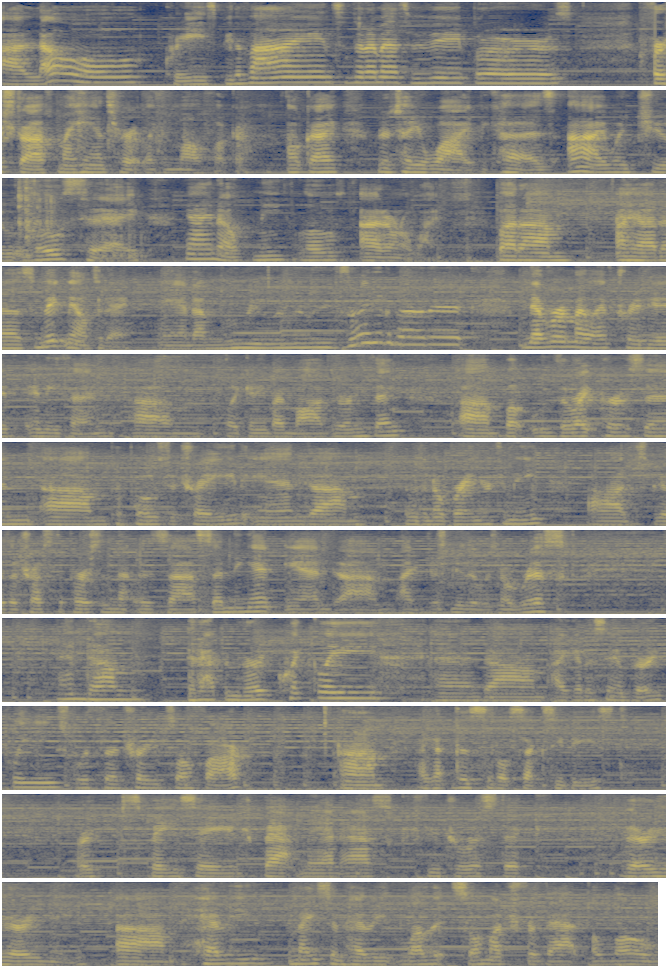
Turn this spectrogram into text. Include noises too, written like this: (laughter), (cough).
Hello, crispy divines into the massive vapors. First off, my hands hurt like a motherfucker. Okay, I'm gonna tell you why. Because I went to Lowe's today. Yeah, I know, me, Lowe's. I don't know why, but um, I had uh, some vape mail today, and I'm really, really excited about it. Never in my life traded anything, um, like any by mods or anything. Um, but the right person um, proposed a trade, and um, it was a no-brainer to me uh, just because I trust the person that was uh, sending it, and um, I just knew there was no risk. And um, it happened very quickly, and um, I gotta say I'm very pleased with the trade so far. Um, I got this little sexy beast, very space age, Batman-esque, futuristic, very very neat. Um, heavy, nice and heavy. Love it so much for that alone.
